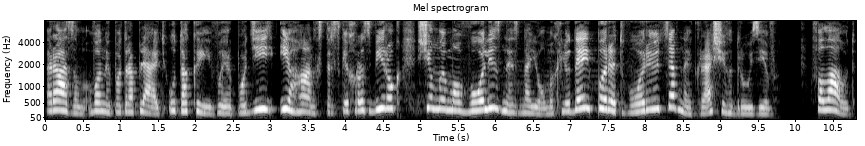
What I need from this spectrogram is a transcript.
Разом вони потрапляють у такий вир подій і гангстерських розбірок, що мимоволі з незнайомих людей перетворюються в найкращих друзів. Fallout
